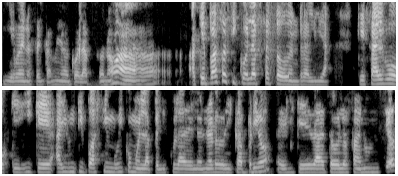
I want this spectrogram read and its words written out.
Y bueno, es el camino al colapso, ¿no? A, qué pasa si colapsa todo en realidad que es algo que, y que hay un tipo así muy como en la película de Leonardo DiCaprio, el que da todos los anuncios.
